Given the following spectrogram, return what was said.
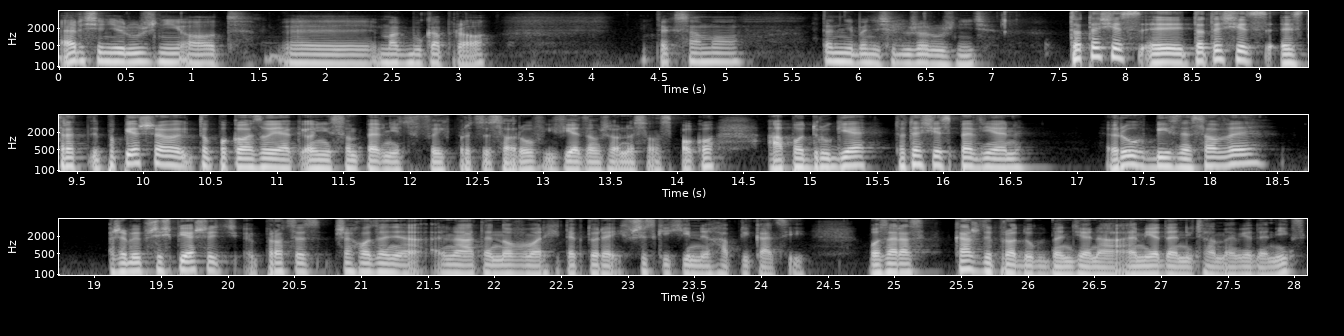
R się nie różni od yy, MacBooka Pro. I tak samo ten nie będzie się dużo różnić. To też jest, y, to też jest y, po pierwsze to pokazuje jak oni są pewni swoich procesorów i wiedzą, że one są spoko, a po drugie to też jest pewien ruch biznesowy, żeby przyspieszyć proces przechodzenia na tę nową architekturę i wszystkich innych aplikacji, bo zaraz każdy produkt będzie na M1 i tam M1X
